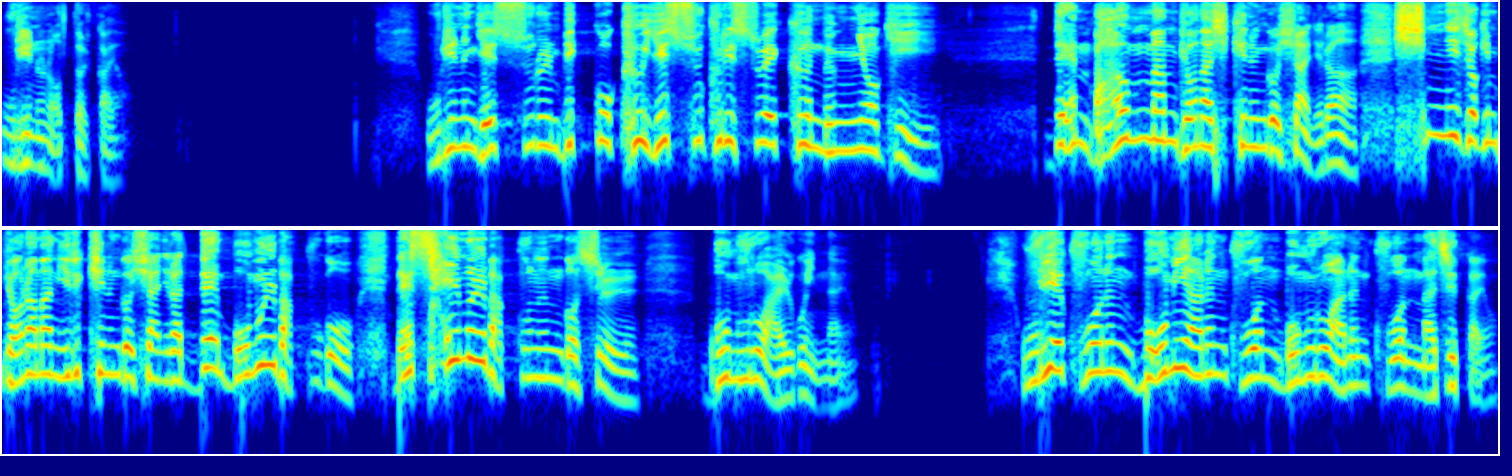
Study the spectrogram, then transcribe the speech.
우리는 어떨까요? 우리는 예수를 믿고 그 예수 그리스도의 그 능력이 내 마음만 변화시키는 것이 아니라 심리적인 변화만 일으키는 것이 아니라 내 몸을 바꾸고 내 삶을 바꾸는 것을 몸으로 알고 있나요? 우리의 구원은 몸이 아는 구원, 몸으로 아는 구원 맞을까요?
